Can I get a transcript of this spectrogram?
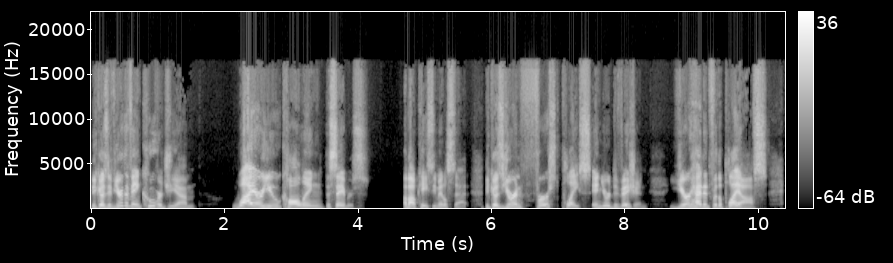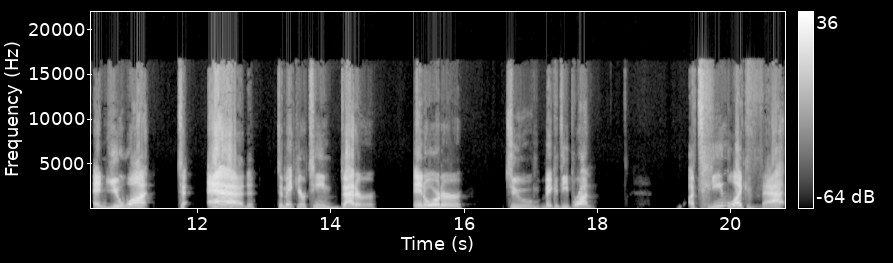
Because if you're the Vancouver GM, Why are you calling the Sabres about Casey Middlestat? Because you're in first place in your division. You're headed for the playoffs, and you want to add to make your team better in order to make a deep run. A team like that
